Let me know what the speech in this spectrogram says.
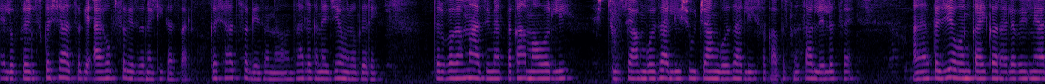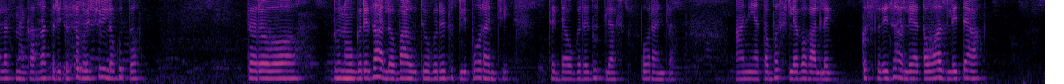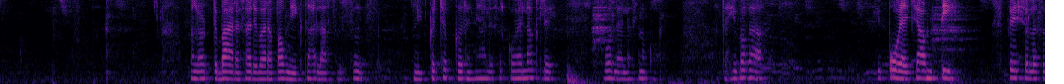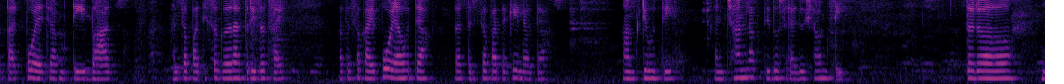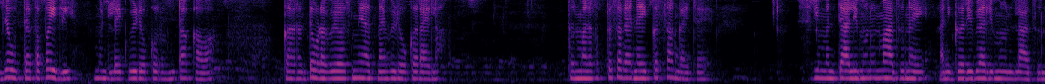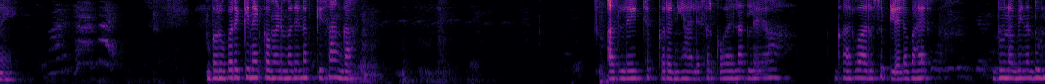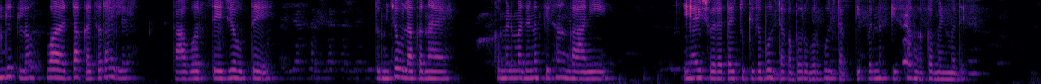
Hello friends कशा आहात सगळे? आय होप सगळेजण ठीक असाल. कशा आहात सगळेजण? झालं का नाही जेवण वगैरे? तर बघा माझी मी आत्ता कामावरली शिवची आंघोळ झाली शिवची आंघोळ झाली. सकाळपासून चाललेलंच आहे. आणि आता जेवण काय करायला वेळ मिळालाच नाही कारण रात्रीचं सगळं शिल्लक होतं. तर धुणं वगैरे झालं बाळूती वगैरे धुतली पोरांची. चड्ड्या वगैरे धुतल्या पोरांच्या. आणि आता बसल्या बघायला कसं तरी झाले आता वाजले त्या. मला वाटतं बारा साडेबारा पावणे एक झाला असेल सहज. आणि इतकं चक्कर आल्यासारखं व्हायला लागलं आहे बोलायलाच नको. आता हे बघा. हे पोळ्याची आमटी. स्पेशल असं ताट पोळ्याची आमटी भात आणि चपाती सगळं रात्रीचंच आहे. आता सकाळी पोळ्या होत्या. रात्री चपात्या केल्या होत्या. आमटी होती. आणि छान लागते दुसऱ्या दिवशी आमटी. तर जेवते आता पहिली. म्हटलं एक व्हिडिओ करून टाकावा. कारण तेवढा वेळच मिळत नाही व्हिडिओ करायला. तर मला फक्त सगळ्यांना एकच सांगायचं आहे. श्रीमंती आली म्हणून माजू नये आणि गरिबी आली म्हणून लाजू नये बरोबर आहे की नाही कमेंटमध्ये नक्की सांगा. आज लय चक्कर आणि हे आल्यासारखं व्हायला लागलंय हा. गार वारं सुटलेलं बाहेर. धुणं बिणं धुवून घेतलं वाळ टाकायचं राहिलंय. तावर ते जेवते. तुम्ही जेवला का नाही? कमेंटमध्ये नक्की सांगा आणि या ऐश्वर्याताई चुकीचं बोलता का? बरोबर बोलता. ती पण नक्की सांगा कमेंटमध्ये.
